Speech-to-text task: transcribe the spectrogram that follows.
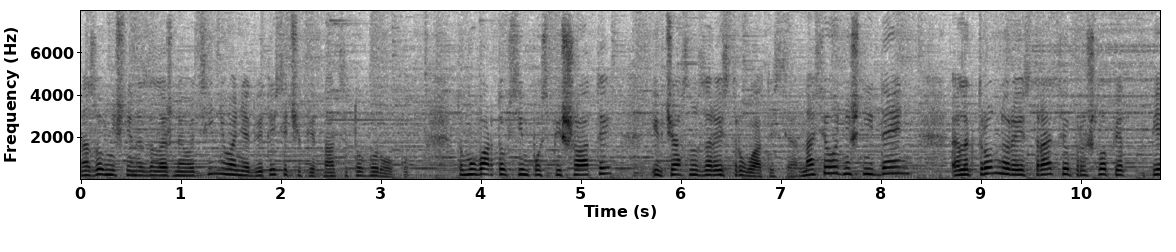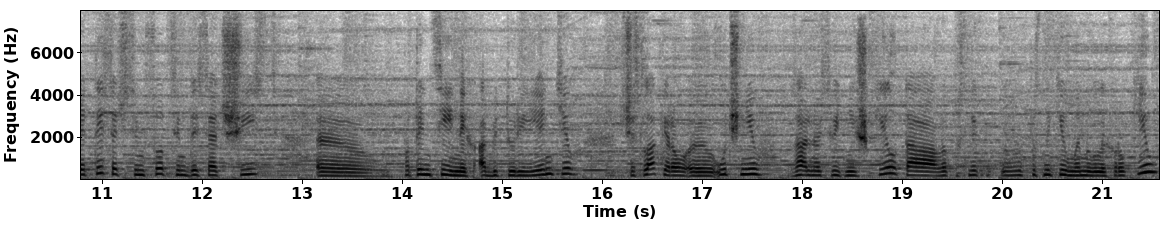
на зовнішнє незалежне оцінювання 2015 року. Тому варто всім поспішати і вчасно зареєструватися. На сьогоднішній день електронну реєстрацію пройшло 5776 е, потенційних абітурієнтів з числа е, учнів загальноосвітніх шкіл та випускник- випускників минулих років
